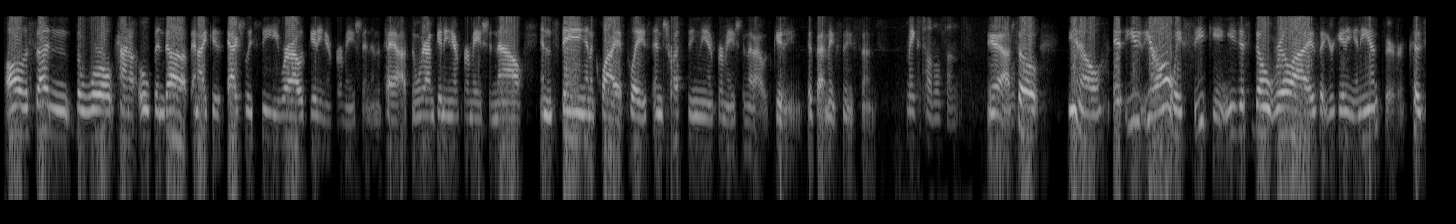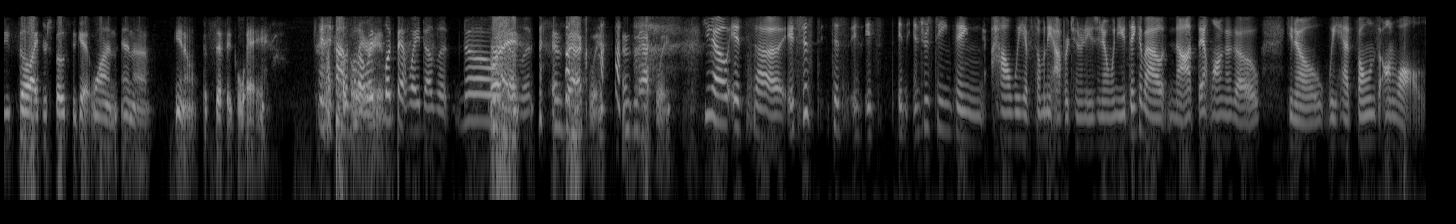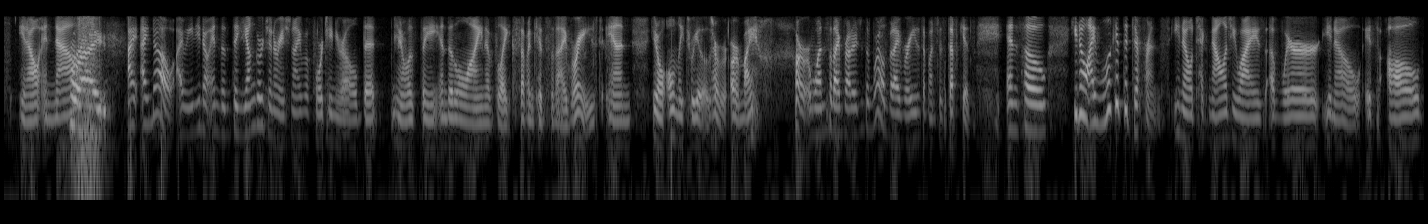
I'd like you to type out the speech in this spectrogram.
all of a sudden the world kind of opened up and I could actually see where I was getting information in the past and where I'm getting information now and staying in a quiet place and trusting the information that I was getting, if that makes any sense. Makes total sense. Yeah. Total so, you know, it, you you're always seeking. You just don't realize that you're getting an answer because you feel like you're supposed to get one in a, you know, specific way. it doesn't always look that way, does it? No, right. it doesn't. exactly. Exactly. You know, it's uh it's just this it, it's an interesting thing how we have so many opportunities. You know, when you think about not that long ago, you know, we had phones on walls, you know, and now right. I I know. I mean, you know, and the the younger generation, I have a 14-year-old that, you know, was the end of the line of like seven kids that I've raised and, you know, only 3 of those are are my or ones that I brought into the world, but I've raised a bunch of stepkids. And so, you know, I look at the difference, you know, technology wise of where, you know, it's all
